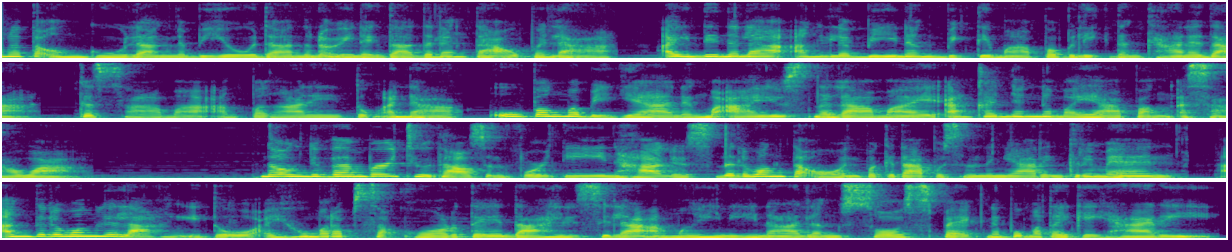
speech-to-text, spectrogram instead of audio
na taong gulang na biyuda na nooy nagdadalang tao pala ay dinala ang labi ng biktima pabalik ng Canada kasama ang pangalan nitong anak upang mabigyan ng maayos na lamay ang kanyang namayapang asawa. Noong November 2014, halos dalawang taon pagkatapos ng nangyaring krimen, ang dalawang lalaking ito ay humarap sa korte dahil sila ang mga hinihinalang sospek na pumatay kay Harry.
